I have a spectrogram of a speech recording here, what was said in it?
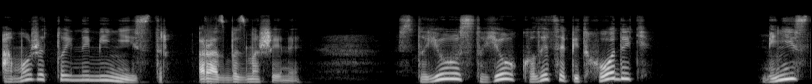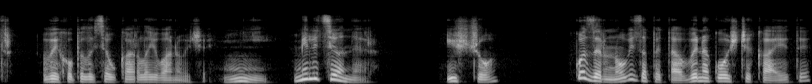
а може, той не міністр, раз без машини. Стою, стою, коли це підходить. Міністр? вихопилося у Карла Івановича. Ні, міліціонер. І що? Козирнов і запитав, ви на когось чекаєте?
